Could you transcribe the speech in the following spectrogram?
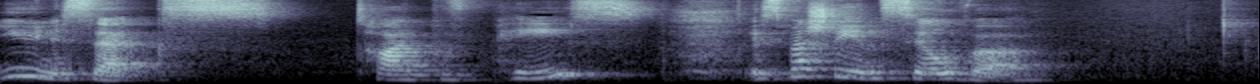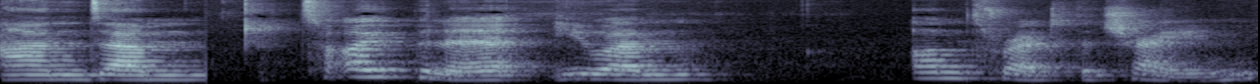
unisex type of piece, especially in silver. And um, to open it, you um, unthread the chain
